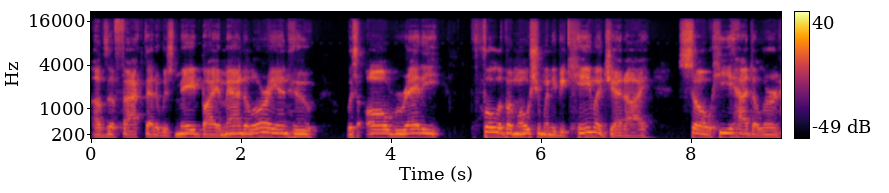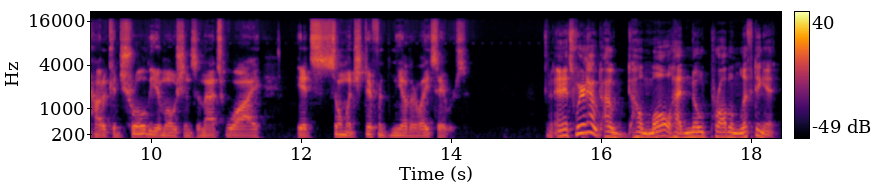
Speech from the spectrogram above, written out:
of the fact that it was made by a Mandalorian who was already full of emotion when he became a Jedi. So he had to learn how to control the emotions. And that's why it's so much different than the other lightsabers. And it's weird how how how Maul had no problem lifting it,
